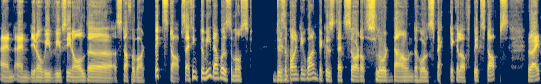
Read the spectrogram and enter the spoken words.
and and you know we've we've seen all the stuff about pit stops. I think to me that was the most disappointing one because that sort of slowed down the whole spectacle of pit stops, right?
